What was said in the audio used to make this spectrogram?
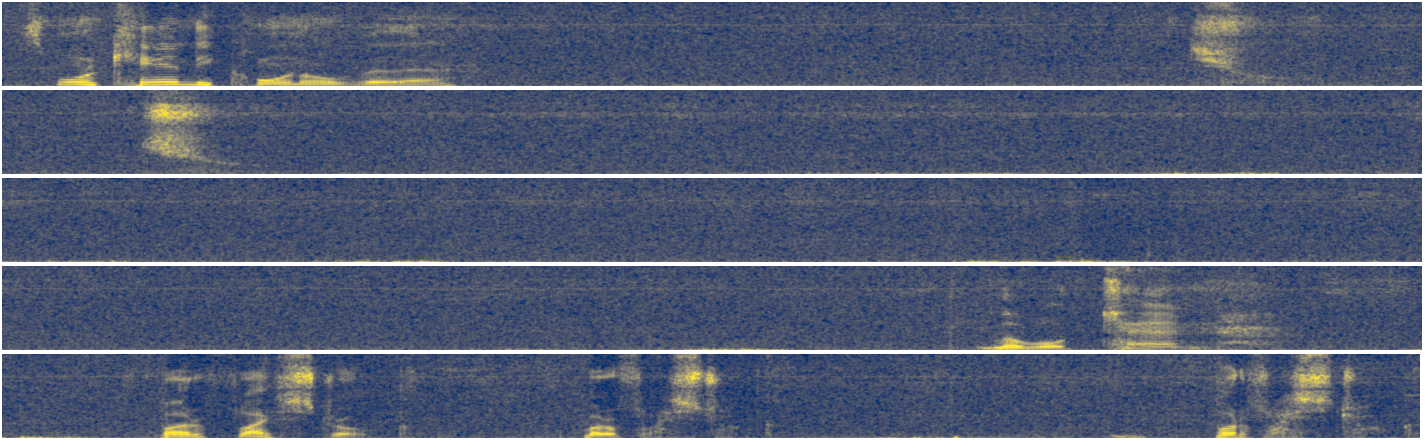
There's more candy corn over there. Level 10. Butterfly stroke. Butterfly stroke. Butterfly stroke.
